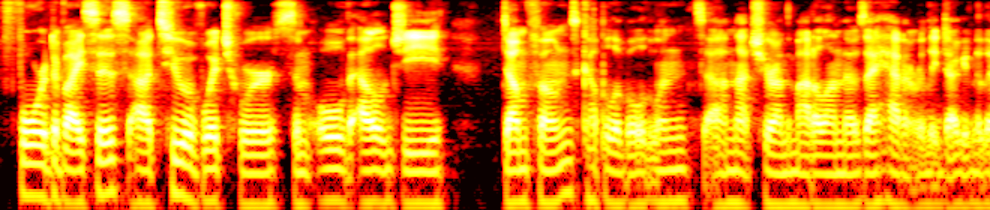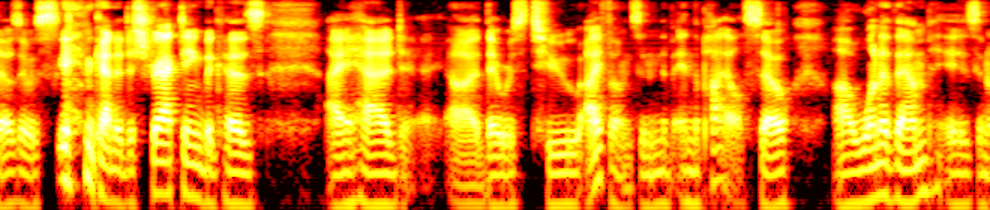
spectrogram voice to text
four devices, uh, two of which were some old LG dumb phones, a couple of old ones. I'm not sure on the model on those. I haven't really dug into those. It was kind of distracting because I had uh, there was two iPhones in the in the pile. So uh, one of them is an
